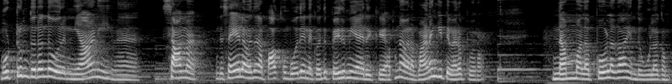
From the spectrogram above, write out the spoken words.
முற்றும் துறந்த ஒரு ஞானி இவன். சாம. இந்த செயலை வந்து நான் பார்க்கும்போது எனக்கு வந்து பெருமையாக இருக்குது அப்படின்னு அவரை வணங்கிட்டு வர போகிறோம் நம்மளை போல தான் இந்த உலகம்.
